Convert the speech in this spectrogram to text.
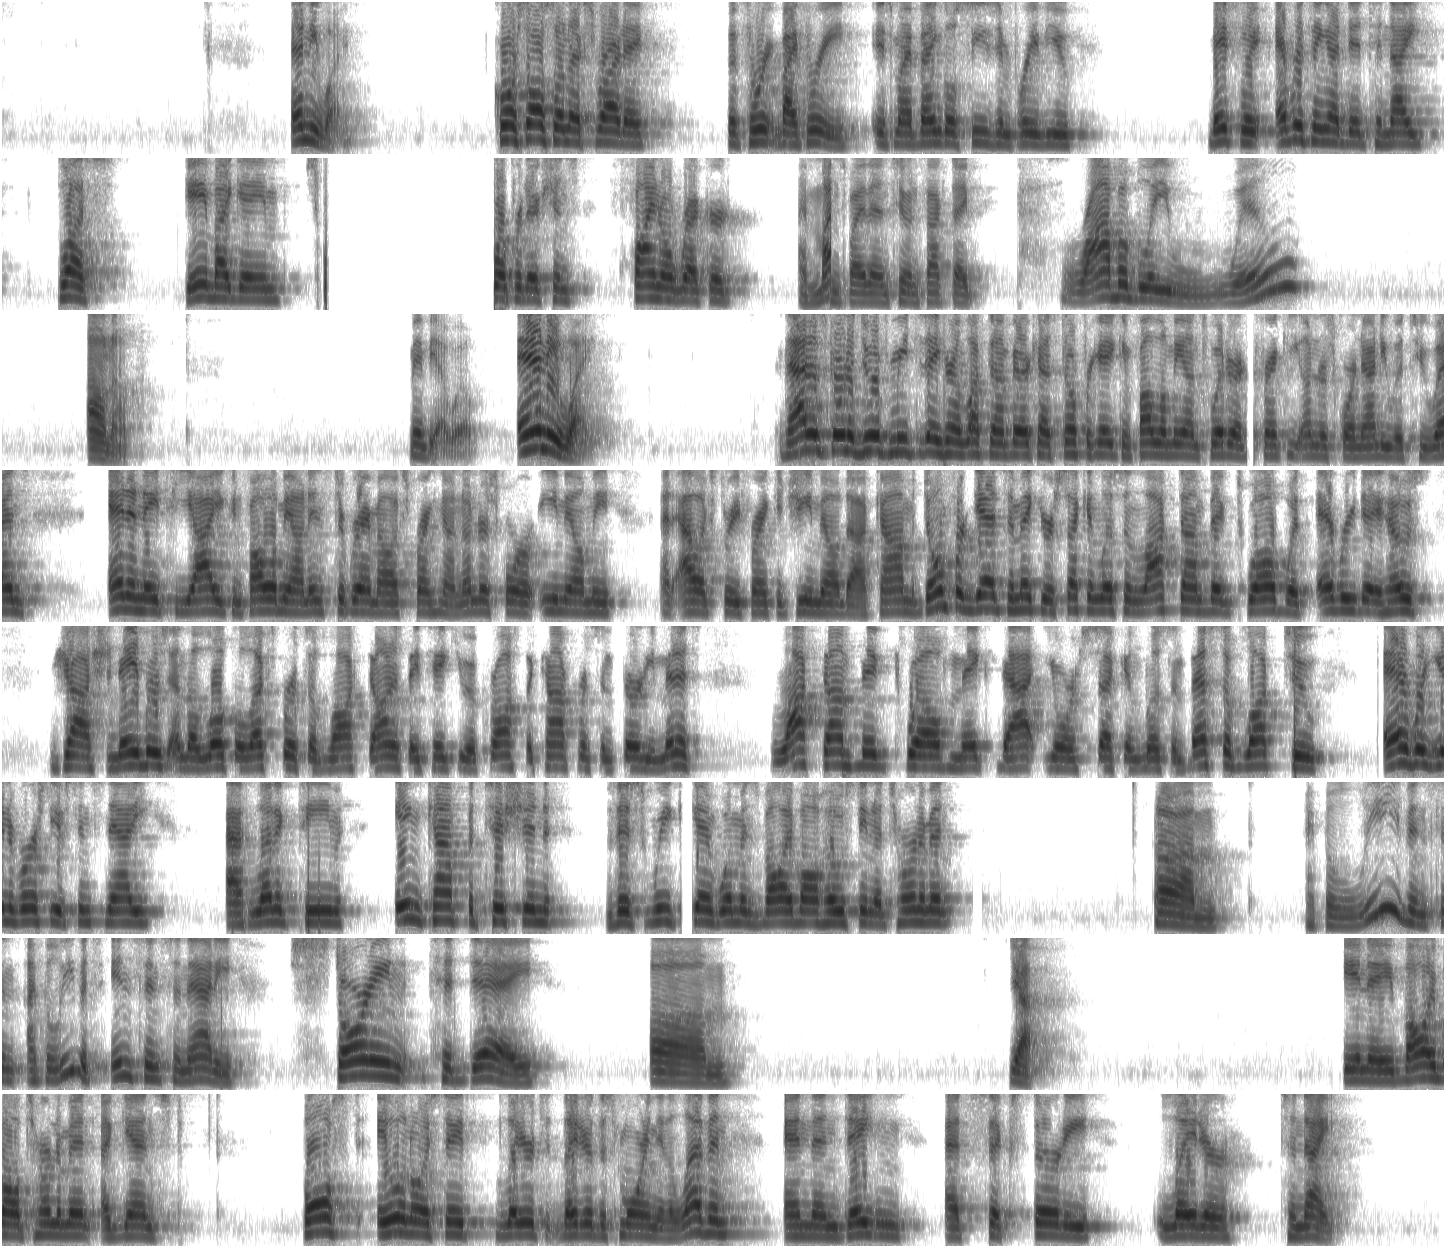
Anyway, of course, also next Friday, the three by three is my Bengals season preview. Basically, everything I did tonight, plus game by game, score predictions, final record. I might by then too. In fact, I probably will. I don't know. Maybe I will. Anyway, that is going to do it for me today here on Locked On Bearcats. Don't forget you can follow me on Twitter at Frankie underscore 90 with two N's and an ATI. You can follow me on Instagram, Alex Frank9 underscore, or email me at alex3frank at gmail.com. Don't forget to make your second listen Locked On Big 12 with everyday host Josh Neighbors and the local experts of Locked On as they take you across the conference in 30 minutes. Locked On Big 12, make that your second listen. Best of luck to every University of Cincinnati athletic team in competition this weekend. Women's volleyball hosting a tournament. Um, I believe in I believe it's in Cincinnati starting today. Um, yeah, in a volleyball tournament against Ball Illinois State later to, later this morning at 11, and then Dayton at 6:30 later tonight.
